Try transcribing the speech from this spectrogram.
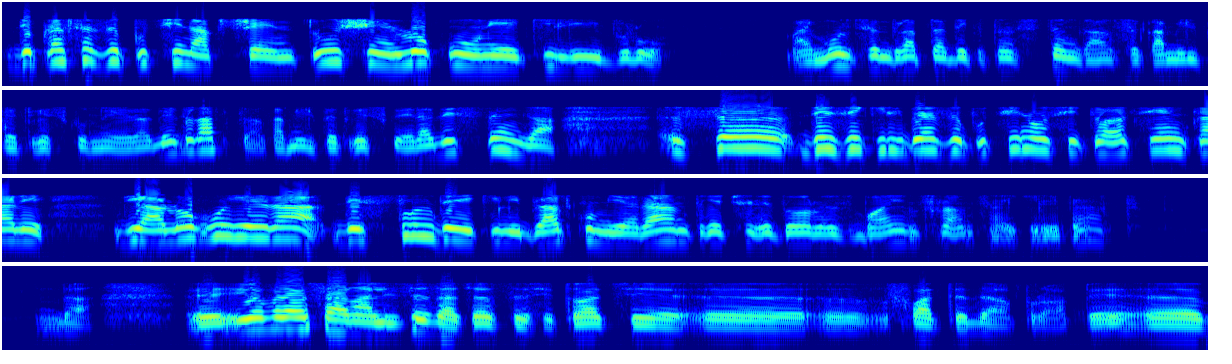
deplasează puțin accentul și în locul unui echilibru mai mulți în dreapta decât în stânga, însă Camil Petrescu nu era de dreapta, Camil Petrescu era de stânga, să dezechilibrează puțin o situație în care dialogul era destul de echilibrat, cum era între cele două războaie în Franța echilibrat. Da. Eu vreau să analizez această situație uh, foarte de aproape. Uh,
